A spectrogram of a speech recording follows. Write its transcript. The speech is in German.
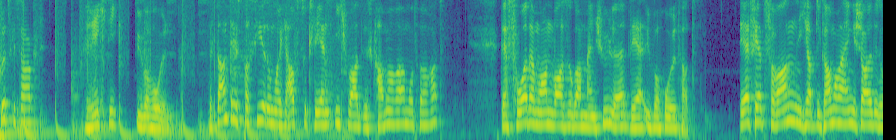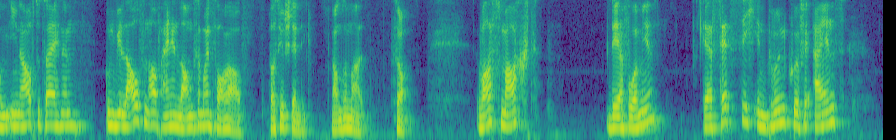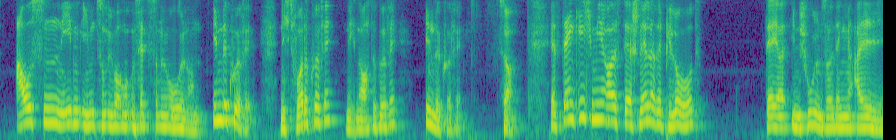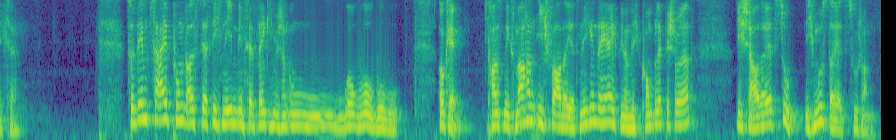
Kurz gesagt, richtig überholen. Das Ganze ist passiert, um euch aufzuklären, ich war das Kameramotorrad. Der Vordermann war sogar mein Schüler, der überholt hat. Er fährt voran, ich habe die Kamera eingeschaltet, um ihn aufzuzeichnen und wir laufen auf einen langsameren Fahrer auf. Passiert ständig, ganz normal. So, was macht der vor mir? Er setzt sich in Brünnkurve 1 außen neben ihm zum Über und setzt zum Überholen an. In der Kurve. Nicht vor der Kurve, nicht nach der Kurve, in der Kurve. So, jetzt denke ich mir als der schnellere Pilot, der ja in Schulen soll, denke mir, Alter. Zu dem Zeitpunkt, als der sich neben ihn setzt, denke ich mir schon, uh, wow, wow, wow, wow. Okay, kannst nichts machen, ich fahre da jetzt nicht hinterher, ich bin noch nicht komplett bescheuert. Ich schaue da jetzt zu, ich muss da jetzt zuschauen.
